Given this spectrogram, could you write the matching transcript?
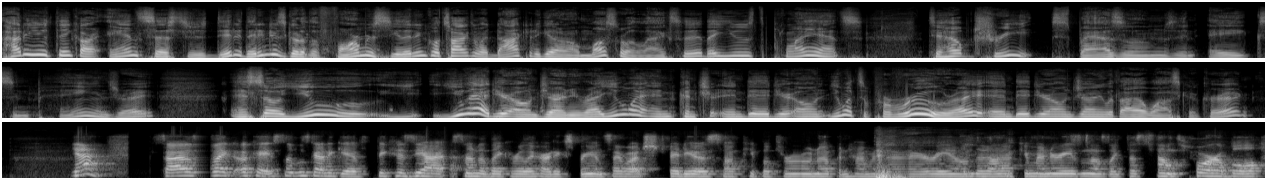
how do you think our ancestors did it? They didn't just go to the pharmacy. They didn't go talk to a doctor to get on a muscle relaxer. They used plants to help treat spasms and aches and pains, right? And so you you had your own journey, right? You went and and did your own. You went to Peru, right, and did your own journey with ayahuasca, correct? Yeah. So I was like, okay, something's got to give because yeah, it sounded like a really hard experience. I watched videos, saw people throwing up and having diarrhea on the documentaries, and I was like, this sounds horrible.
